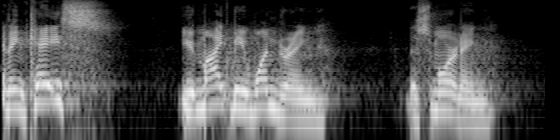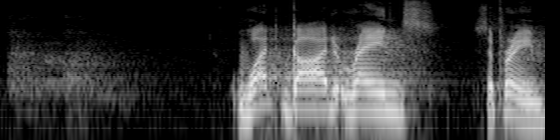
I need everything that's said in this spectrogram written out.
And in case you might be wondering this morning, what God reigns supreme.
